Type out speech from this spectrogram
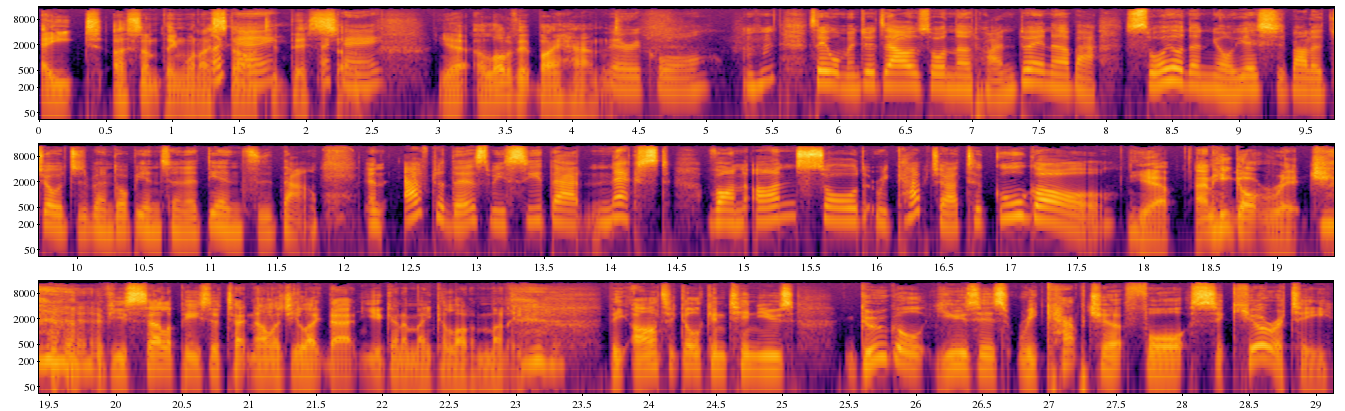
eight or something when I started this. okay. So, yeah, a lot of it by hand. Very cool. 嗯哼，所以我们就知道说呢，团队呢把所有的《纽约时报》的旧纸本都变成了电子档。And after this, we see that next, Von On sold reCAPTCHA to Google. Yeah, and he got rich. if you sell a piece of technology like that, you're going to make a lot of money. the article continues Google uses reCAPTCHA for security.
